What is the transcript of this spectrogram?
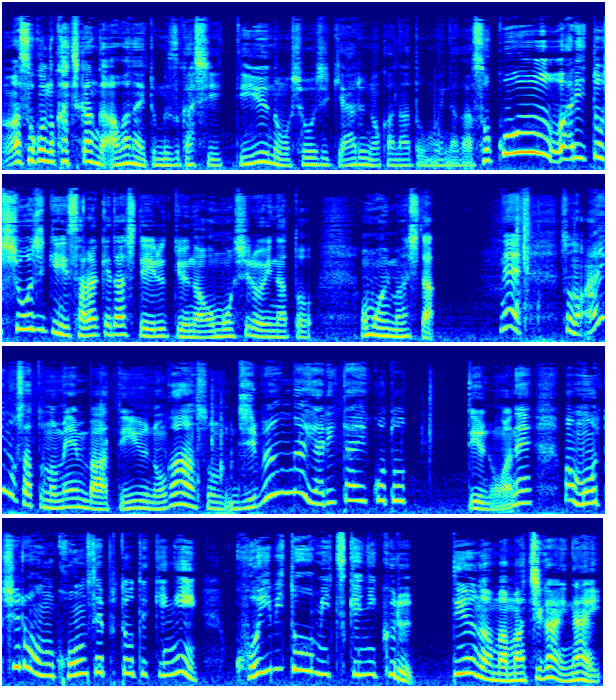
まあ、そこの価値観が合わないと難しいっていうのも正直あるのかなと思いながらそこを割と正直にさらけ出しているっていうのは面白いなと思いました。でその愛の里のメンバーっていうのがその自分がやりたいことっていうのがね、まあ、もちろんコンセプト的に恋人を見つけに来るっていうのはま間違いない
